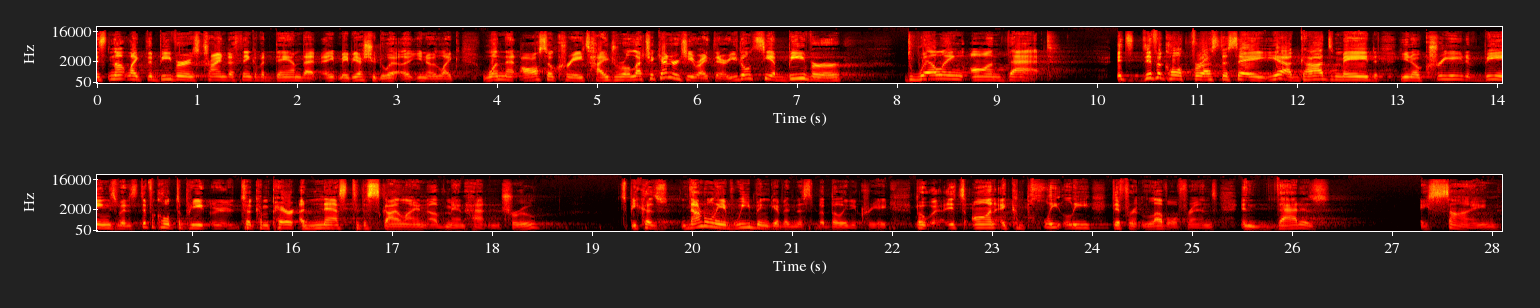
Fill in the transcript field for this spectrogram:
It's not like the beaver is trying to think of a dam that maybe I should do it, uh, you know, like one that also creates hydroelectric energy right there. You don't see a beaver dwelling on that. It's difficult for us to say, yeah, God's made, you know, creative beings, but it's difficult to, pre- to compare a nest to the skyline of Manhattan, true? It's because not only have we been given this ability to create, but it's on a completely different level, friends. And that is a sign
